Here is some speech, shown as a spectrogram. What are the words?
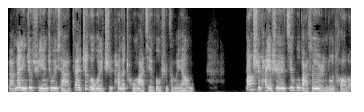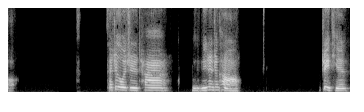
对吧？那你就去研究一下，在这个位置它的筹码结构是怎么样的？当时它也是几乎把所有人都套牢，在这个位置它，你你认真看啊。这一天，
